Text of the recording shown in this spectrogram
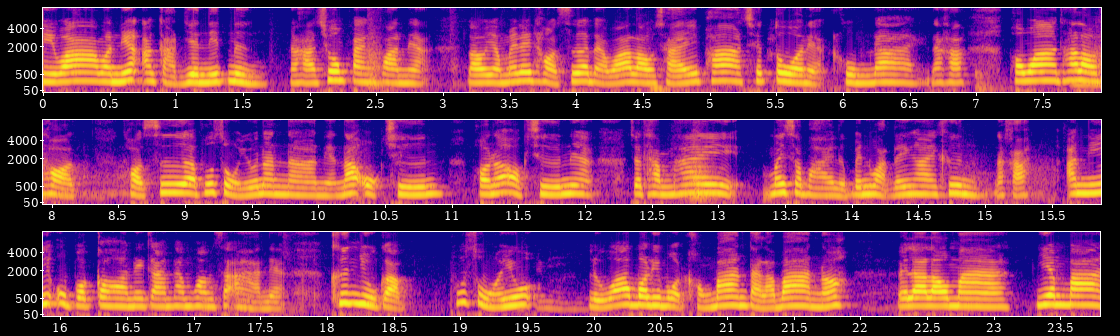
ดีว่าวันนี้อากาศเย็นนิดนึงนะคะ ช่วงแปรงฟันเนี่ยเรายังไม่ได้ถอดเสื้อแต่ว่าเราใช้ผ้าเช็ดตัวเนี่ยคลุมได้นะคะ เพราะว่าถ้าเราถอดถอดเสื้อผู้สูงอายุนานๆเนี่ยหน้าอกชื้น พอหน้าอกชื้นเนี่ยจะทำให้ไม่สบายหรือเป็นหวัดได้ง่ายขึ้นนะคะ อันนี้อุปกรณ์ในการทำความสะอาดเนี่ยขึ้นอยู่กับผู้สูงอายุ หรือว่าบริบทของบ้านแต่ละบ้านเนาะเวลาเรามาเยี่ยมบ้าน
